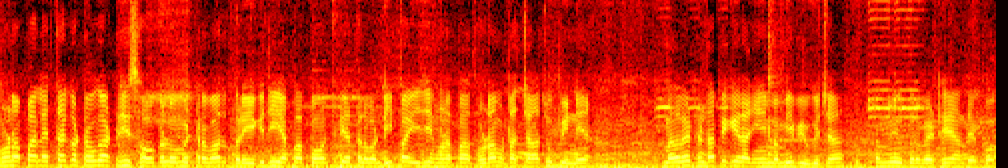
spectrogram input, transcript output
ਹੁਣ ਆਪਾਂ ਲੈਤਾ ਘੱਟੋ ਘੱਟ ਜੀ 100 ਕਿਲੋਮੀਟਰ ਬਾਅਦ ਬ੍ਰੇਕ ਜੀ ਆਪਾਂ ਪਹੁੰਚ ਗਏ ਤਲਵੰਡੀ ਭਾਈ ਜੀ ਹੁਣ ਆਪਾਂ ਥੋੜਾ ਮੋਟਾ ਚਾਹ ਚੂ ਪੀਨੇ ਆ। ਮੈਂ ਤਾਂ ਠੰਡਾ ਪੀ ਕੇ ਰਾਜੀ ਹਾਂ, ਮੰਮੀ ਪੀਊਗੀ ਚਾਹ। ਮੰਮੀ ਉੱਧਰ ਬੈਠੇ ਆ ਦੇਖੋ।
